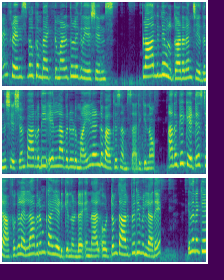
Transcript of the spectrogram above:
Hi friends welcome back to Mazhathulli creations പ്ലാന്റിന്റെ ഉദ്ഘാടനം ചെയ്തതിനു ശേഷം പാർവതി എല്ലാവരോടുമായി രണ്ട് വാക്ക് സംസാരിക്കുന്നു. അതൊക്കെ കേട്ട് സ്റ്റാഫുകൾ എല്ലാവരും കൈയടിക്കുന്നുണ്ട് എന്നാൽ ഒട്ടും താല്പര്യമില്ലാതെ ഇതിനൊക്കെ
